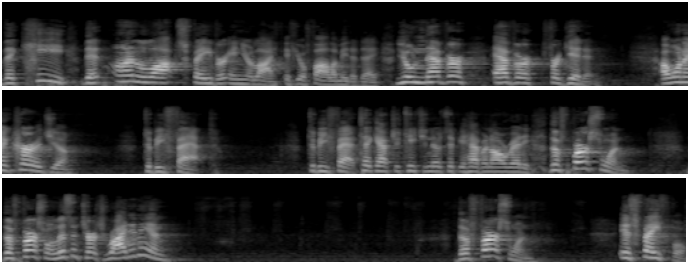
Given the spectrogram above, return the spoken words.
the key that unlocks favor in your life if you'll follow me today. You'll never, ever forget it. I want to encourage you to be fat. To be fat. Take out your teaching notes if you haven't already. The first one, the first one, listen, church, write it in. The first one is faithful.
